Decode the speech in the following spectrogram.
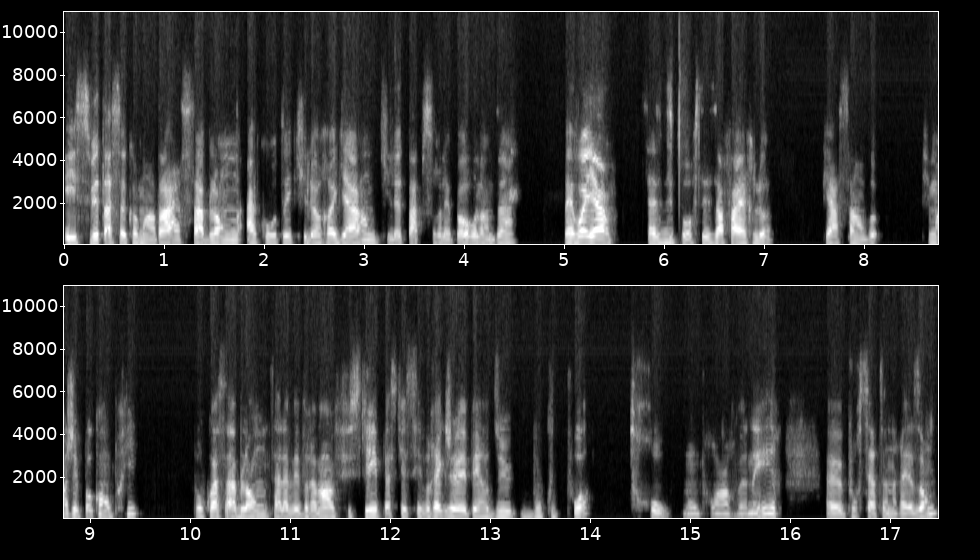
Et suite à ce commentaire, sa blonde à côté qui le regarde, qui le tape sur l'épaule en disant Ben voyons, ça se dit pas, ces affaires-là, puis elle s'en va. Puis moi, je n'ai pas compris pourquoi sa blonde, ça l'avait vraiment offusqué, parce que c'est vrai que j'avais perdu beaucoup de poids, trop, on pourra en revenir, euh, pour certaines raisons.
